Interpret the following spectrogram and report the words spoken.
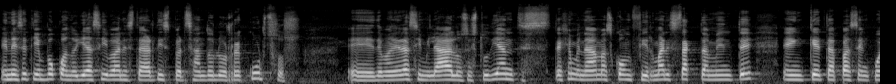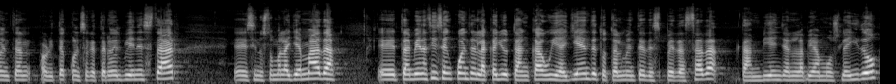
en este tiempo cuando ya se iban a estar dispersando los recursos. Eh, de manera similar a los estudiantes. Déjenme nada más confirmar exactamente en qué etapa se encuentran ahorita con el secretario del Bienestar, eh, si nos toma la llamada. Eh, también así se encuentra en la calle y Allende, totalmente despedazada, también ya no la habíamos leído.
